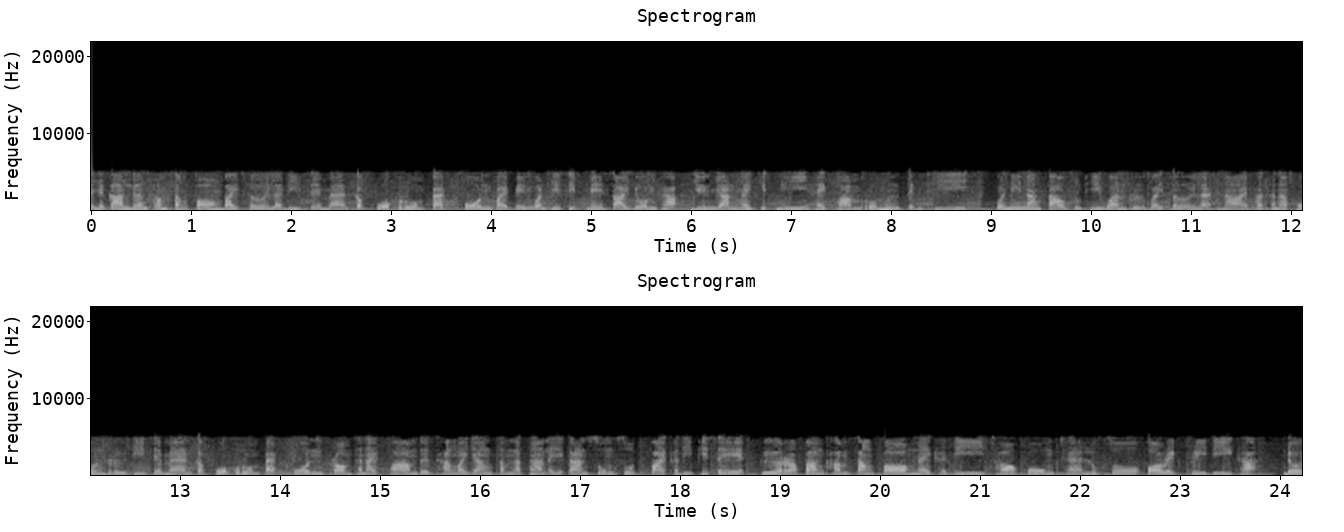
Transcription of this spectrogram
อายการเลื่อนคำสั่งฟ้องใบเตยและดีเจแมนกับพวกรวม 8 คนไปเป็นวันที่ 10 เมษายนค่ะ ยืนยันไม่คิดหนีให้ความร่วมมือเต็มที่ วันนี้นางสาวสุธีวันหรือใบเตย และนายพัฒนพลหรือดีเจแมนกับพวกรวม 8 คน พร้อมทนายความเดินทางมายังสำนักงานอายการสูงสุดฝ่ายคดีพิเศษ เพื่อรับฟังคำสั่งฟ้องในคดี ช่อโกงแชร์ลูกโซ่ Forex 3D ค่ะ โดย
